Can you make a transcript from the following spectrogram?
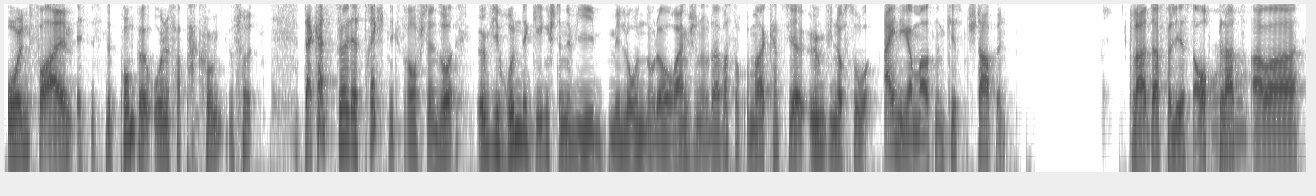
Und vor allem, es ist eine Pumpe ohne Verpackung. So, da kannst du halt erst recht nichts draufstellen. So, irgendwie runde Gegenstände wie Melonen oder Orangen oder was auch immer, kannst du ja irgendwie noch so einigermaßen in Kisten stapeln. Klar, da verlierst du auch Ah. Platz, aber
